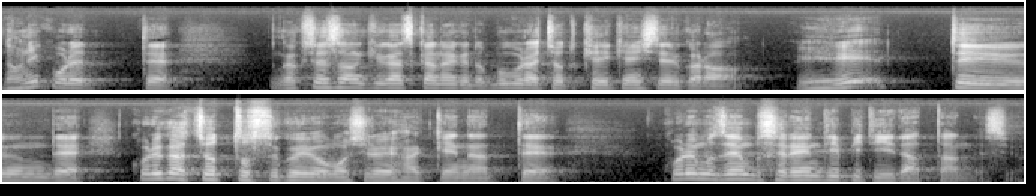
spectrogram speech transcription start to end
何これって学生さん気が付かないけど僕らちょっと経験してるからえっっていうんでこれがちょっとすごい面白い発見になってこれも全部セレンディピティだったんですよ。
